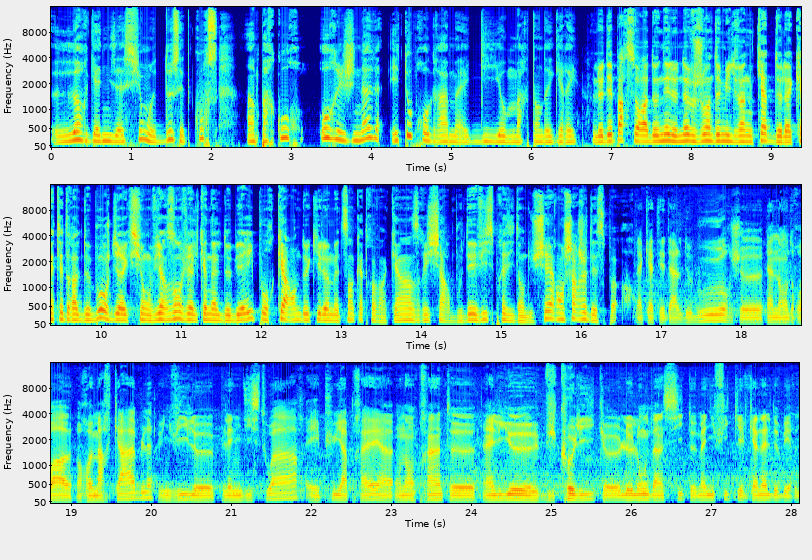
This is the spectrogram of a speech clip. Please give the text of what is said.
l'organisation de cette course, un parcours original est au programme, Guillaume Martin de Le départ sera donné le 9 juin 2024 de la cathédrale de Bourges, direction Vierzon via le canal de Berry pour 42 km 195. Richard Boudet, vice-président du Cher en charge des sports. La cathédrale de Bourges, un endroit remarquable, une ville pleine d'histoire. Et puis après, on emprunte un lieu bucolique le long d'un site magnifique qui est le canal de Berry.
